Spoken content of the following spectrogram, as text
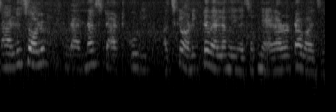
তাহলে চলো, রান্না স্টার্ট করি। আজকে অনেকটা বেলা হয়ে গেছে, এখন এগারোটা বাজে।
